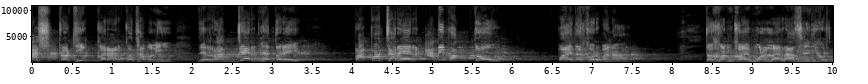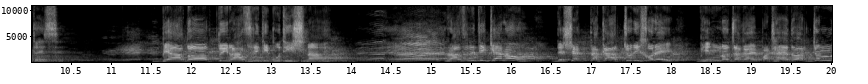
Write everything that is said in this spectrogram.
রাষ্ট্র ঠিক করার কথা বলি, যে রাজ্যের ভেতরে পাপাচারের আধিপত্য পয়দা করবে না, তখন কয়, মোল্লা রাজনীতি করতে এসে বেয়াদব, তুই রাজনীতি বুঝিস না। রাজনীতি কেন? দেশের টাকা চুরি করে ভিন্ন জায়গায় পাঠিয়ে দেওয়ার জন্য,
